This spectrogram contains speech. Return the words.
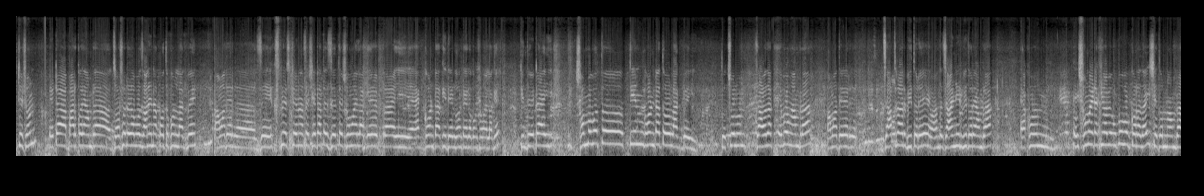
স্টেশন এটা পার করে আমরা যশোরে যাব, জানি না কতক্ষণ লাগবে। আমাদের যে এক্সপ্রেস ট্রেন আছে, সেটাতে যেতে সময় লাগে প্রায় এক ঘণ্টা কি দেড় ঘণ্টা এরকম সময় লাগে। কিন্তু এটাই সম্ভবত তিন ঘণ্টা তো লাগবেই। তো চলুন, যাওয়া যাক। এবং আমরা আমাদের যাত্রার ভিতরে, আমাদের জার্নির ভিতরে আমরা এখন এই সময়টা কীভাবে উপভোগ করা যায় সেজন্য আমরা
